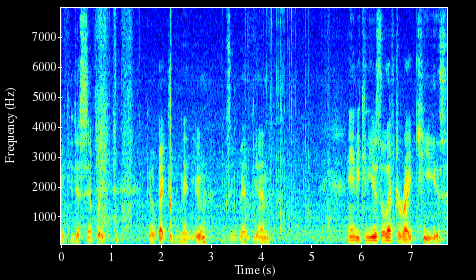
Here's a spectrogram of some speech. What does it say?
we can just simply go back to the menu, zoom in again, and you can use the left or right keys.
